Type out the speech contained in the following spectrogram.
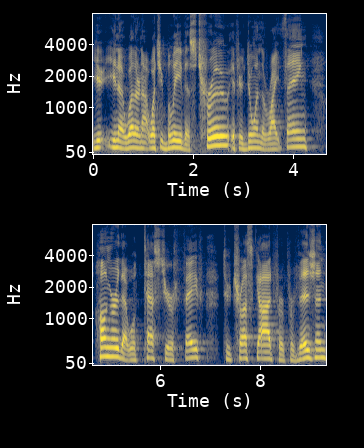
you, you know whether or not what you believe is true, if you're doing the right thing, hunger that will test your faith to trust God for provision,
